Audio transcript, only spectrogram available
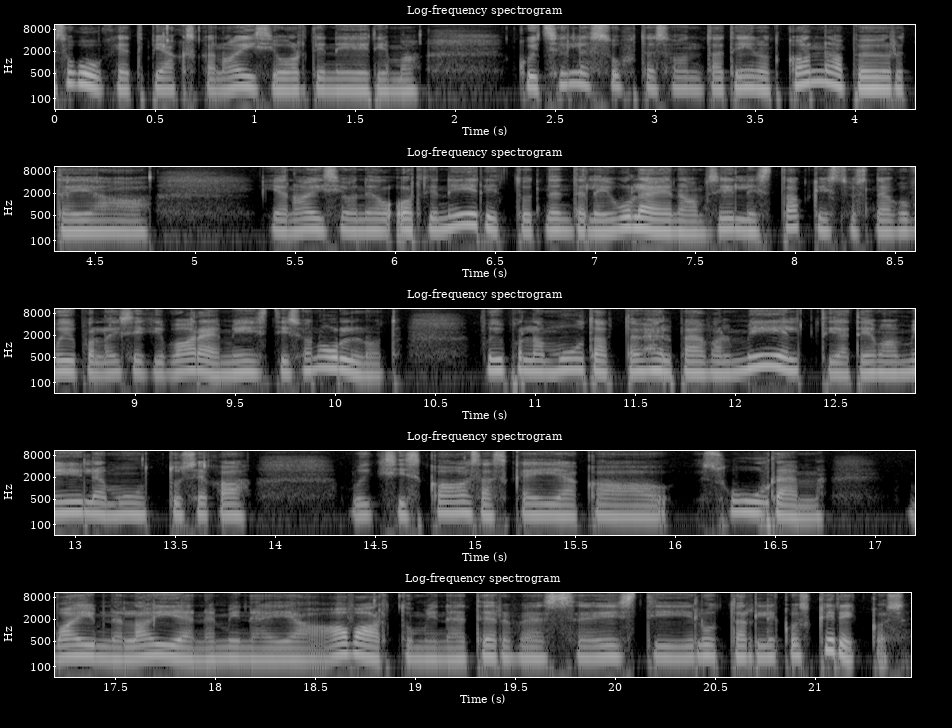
sugugi, et peaks ka naisi ordineerima, kuid selles suhtes on ta teinud kannapöörde ja ja naisi on ordineeritud, nendel ei ole enam sellist takistust, nagu võib-olla isegi varem Eestis on olnud. võib-olla muudab ta ühel päeval meelt ja tema meelemuutusega võiks siis kaasas käia ka suurem vaimne laienemine ja avardumine terves Eesti luterlikus kirikus?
